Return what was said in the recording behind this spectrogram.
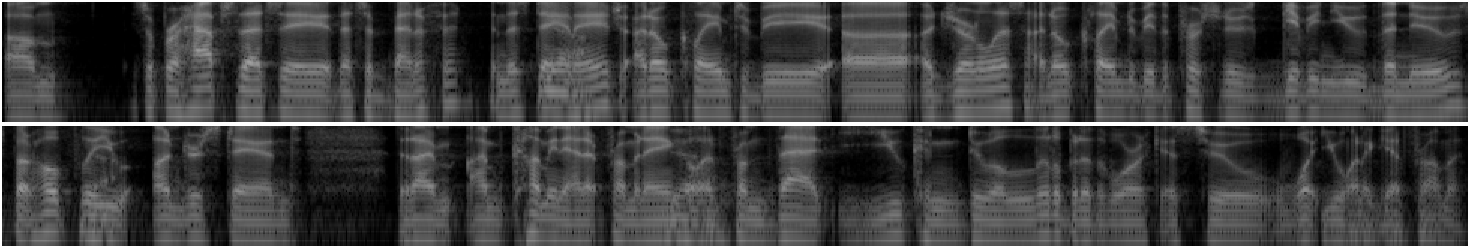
Um, so perhaps that's a that's a benefit in this day yeah. and age. I don't claim to be uh, a journalist. I don't claim to be the person who's giving you the news, but hopefully yeah. you understand that I'm I'm coming at it from an angle, yeah. and from that you can do a little bit of the work as to what you want to get from it.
